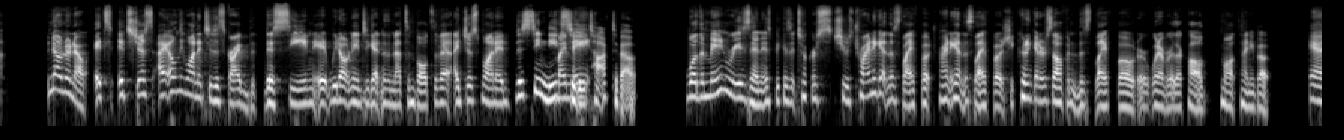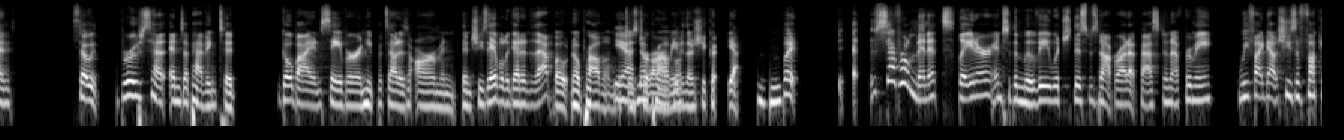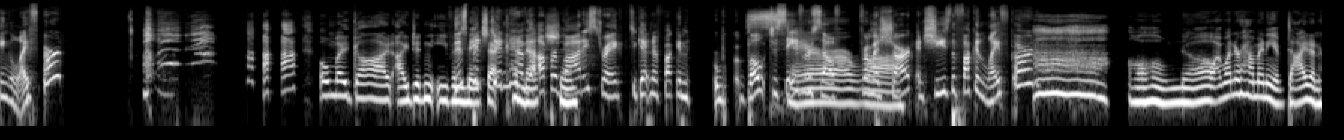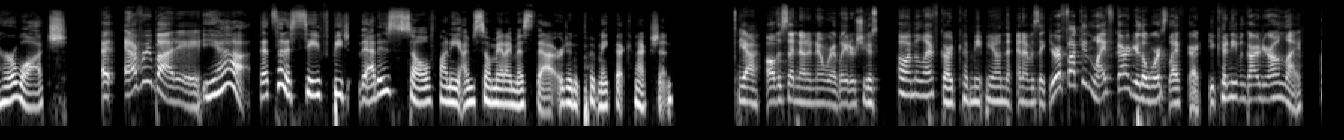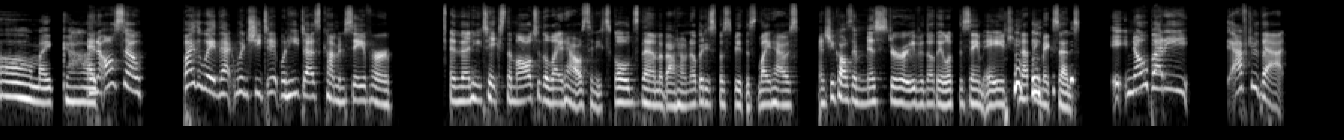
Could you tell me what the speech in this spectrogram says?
no, no, no. It's it's just I only wanted to describe this scene. It, we don't need to get into the nuts and bolts of it. I just wanted this scene needs to be talked about. Well, the main reason is because it took her. She was trying to get in this lifeboat, trying to get in this lifeboat. She couldn't get herself into this lifeboat or whatever they're called, small tiny boat. And so Bruce ha- ends up having to go by and save her, and he puts out his arm, and then she's able to get into that boat, no problem. with Yeah, just no her arm, problem. even though she could. Yeah, Mhm. but uh, several minutes later into the movie, which this was not brought up fast enough for me, we find out she's a fucking lifeguard. oh my god, I didn't even this bitch didn't have the upper body strength to get in a fucking boat to save herself from a shark, and she's the fucking lifeguard. oh no. I wonder how many have died on her watch. Uh, everybody. Yeah, that's not a safe beach. That is so funny. I'm so mad I missed that or didn't put make that connection. Yeah. All of a sudden, out of nowhere, later she goes, "Oh, I'm a lifeguard. Come meet me on the." And I was like, "You're a fucking lifeguard. You're the worst lifeguard. You couldn't even guard your own life." Oh my god. And also, by the way, that when she did, when he does come and save her, and then he takes them all to the lighthouse and he scolds them about how nobody's supposed to be at this lighthouse, and she calls him Mister, even though they look the same age. Nothing makes sense. It- nobody after that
